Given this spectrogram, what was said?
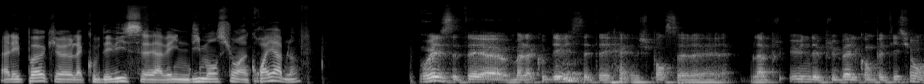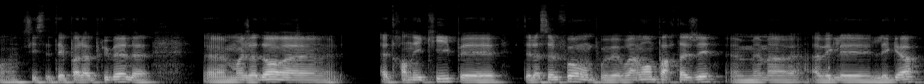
À l'époque, euh, la Coupe Davis avait une dimension incroyable. hein. Oui, c'était euh, bah, la Coupe Davis, c'était, je pense, euh, la une des plus belles compétitions. hein. Si c'était pas la plus belle, euh, euh, moi j'adore euh, être en équipe et c'était la seule fois où on pouvait vraiment partager, euh, même euh, avec les, les gars.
